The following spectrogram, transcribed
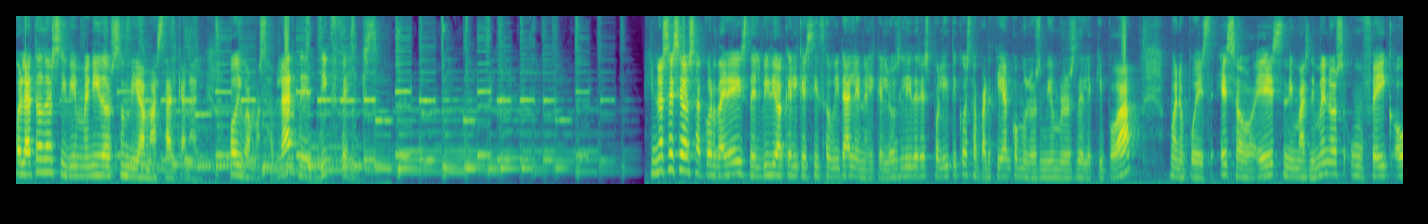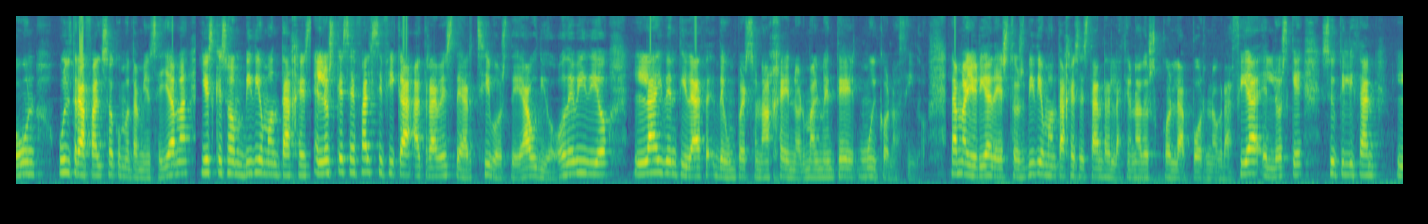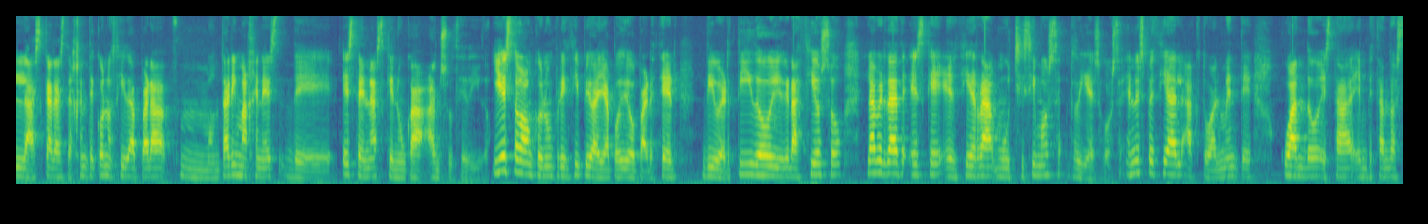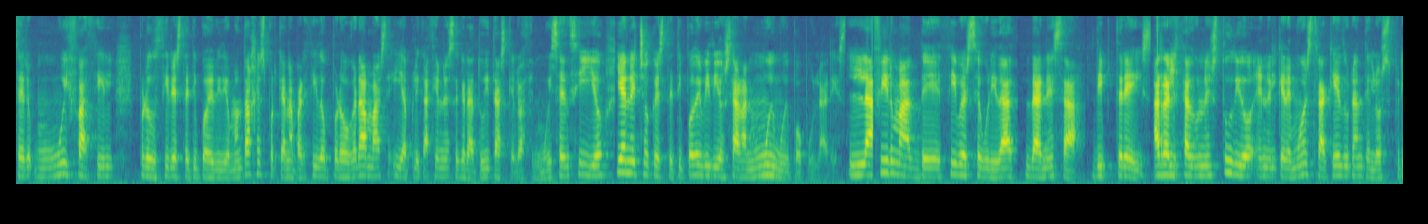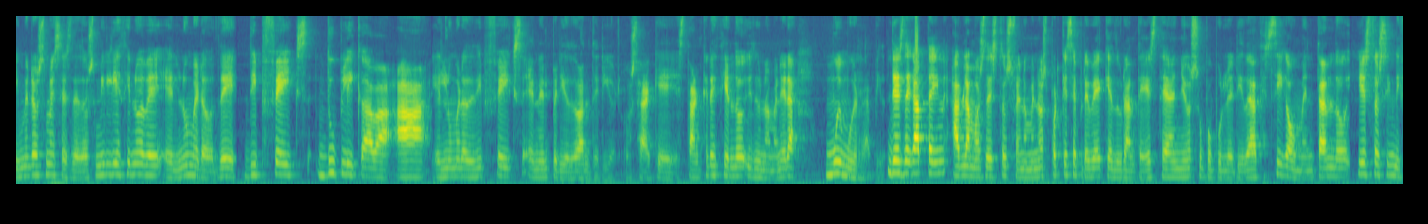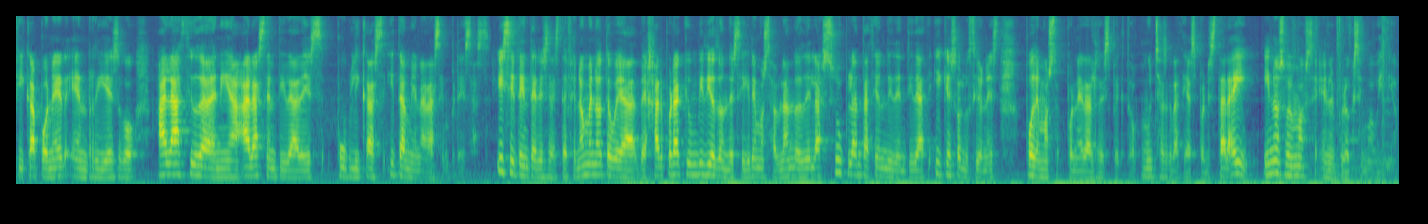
Hola a todos y bienvenidos un día más al canal. Hoy vamos a hablar de deepfakes. Y no sé si os acordaréis del vídeo aquel que se hizo viral en el que los líderes políticos aparecían como los miembros del equipo A. Bueno, pues eso es ni más ni menos un fake o un ultra falso como también se llama y es que son videomontajes en los que se falsifica a través de archivos de audio o de vídeo la identidad de un personaje normalmente muy conocido. La mayoría de estos videomontajes están relacionados con la pornografía en los que se utilizan las caras de gente conocida para mm, montar imágenes de escenas que nunca han sucedido. Y esto, aunque en un principio haya podido parecer divertido y gracioso, la verdad es que encierra muchísimos riesgos, en especial actualmente cuando está empezando a ser muy fácil producir este tipo de videomontajes porque han aparecido programas y aplicaciones gratuitas que lo hacen muy sencillo y han hecho que este tipo de vídeos se hagan muy muy populares. La firma de ciberseguridad danesa DeepTrace ha realizado un estudio en el que demuestra que durante los primeros meses de 2019 el número de deepfakes duplicaba a el número de deepfakes en el periodo anterior. O sea que están creciendo y de una manera muy muy rápido. Desde Gaptain hablamos de estos fenómenos porque se prevé que durante este año su popularidad siga aumentando y esto significa poner en riesgo a la ciudadanía, a las entidades públicas y también a las empresas. Y si te interesa este fenómeno te voy a dejar por aquí un vídeo donde seguiremos hablando de la suplantación de identidad y qué soluciones podemos poner al respecto. Muchas gracias por estar ahí y nos vemos en el próximo vídeo.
